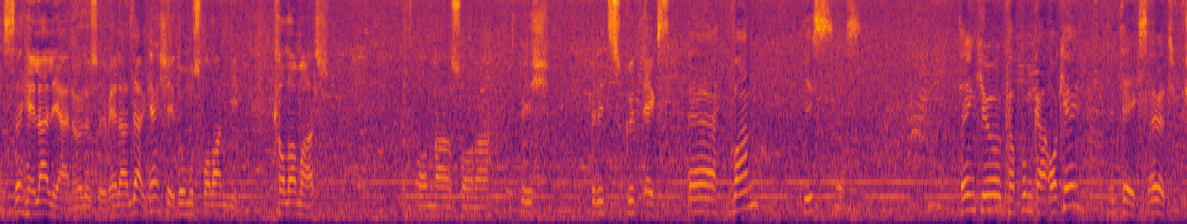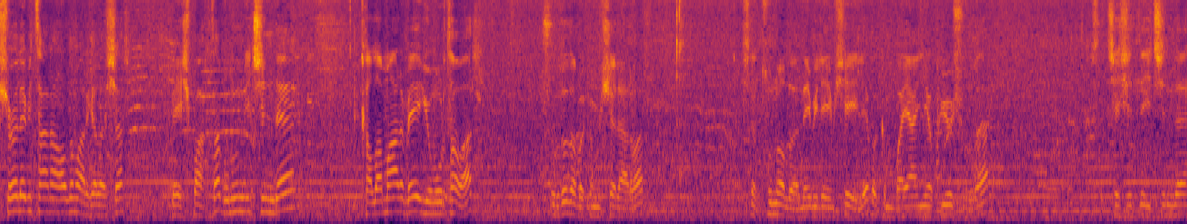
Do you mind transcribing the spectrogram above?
ben size. Helal yani öyle söyleyeyim. Helal derken şey domuz falan değil. Kalamar. Ondan sonra fish, fried squid eggs. Eh, one this. Yes. Thank you. Kapunka. Okay. It takes. Evet. Şöyle bir tane aldım arkadaşlar. 5 bahta. Bunun içinde kalamar ve yumurta var. Şurada da bakın bir şeyler var. İşte tunalı ne bileyim şeyle. Bakın bayan yapıyor şurada. İşte çeşitli içinde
